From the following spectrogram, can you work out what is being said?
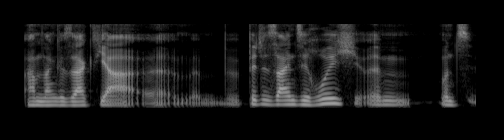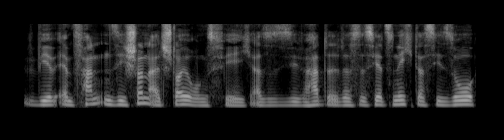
haben dann gesagt, ja, äh, bitte seien Sie ruhig. Ähm, und wir empfanden sie schon als steuerungsfähig. Also sie hatte, das ist jetzt nicht, dass sie so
